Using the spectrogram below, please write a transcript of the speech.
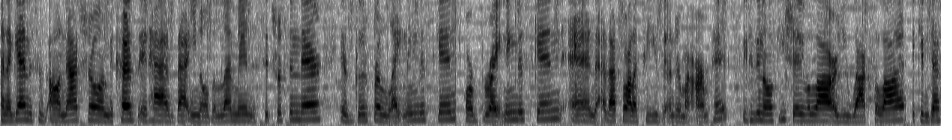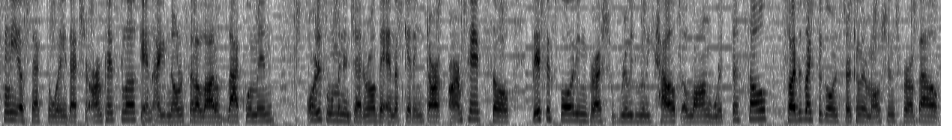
And again, this is all natural and because it has that, you know, the lemon, the citrus in there is good for lightening the skin or brightening the skin. And that's why I like to use it under my armpits. Because, you know, if you shave a lot or you wax a lot, it can definitely affect the way that your armpits look. And I notice that a lot of black women or just women in general, they end up getting dark armpits. So this exfoliating brush really, really helps along with the soap. So I just like to go in circular motions for about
